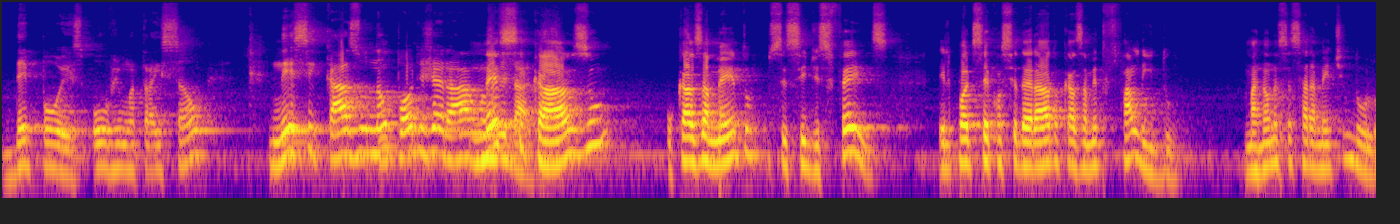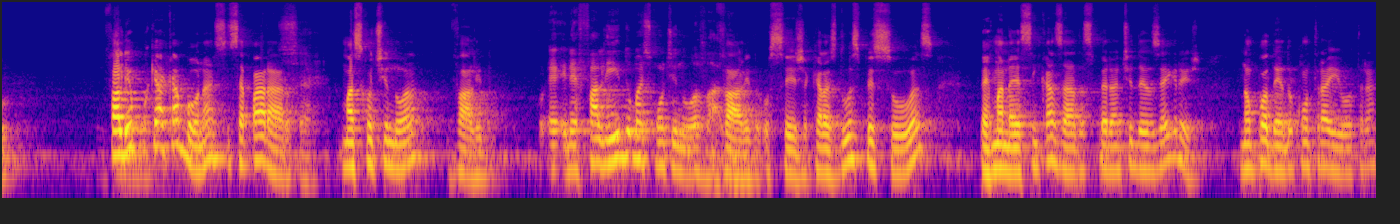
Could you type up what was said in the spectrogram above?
depois houve uma traição, nesse caso não pode gerar uma Nesse novidade. caso, o casamento, se se desfez, ele pode ser considerado casamento falido, mas não necessariamente nulo. Faliu porque acabou, né? Se separaram, Certo. mas continua válido. É, Ele é falido, mas continua válido. Válido, ou seja, aquelas duas pessoas permanecem casadas perante Deus e a igreja, não podendo contrair outra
